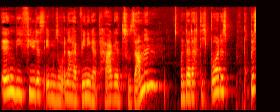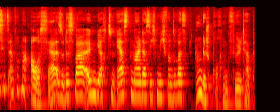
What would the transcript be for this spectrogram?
irgendwie fiel das eben so innerhalb weniger Tage zusammen. Und da dachte ich, boah, das probier's jetzt einfach mal aus. Ja? Also das war irgendwie auch zum ersten Mal, dass ich mich von sowas angesprochen gefühlt habe.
